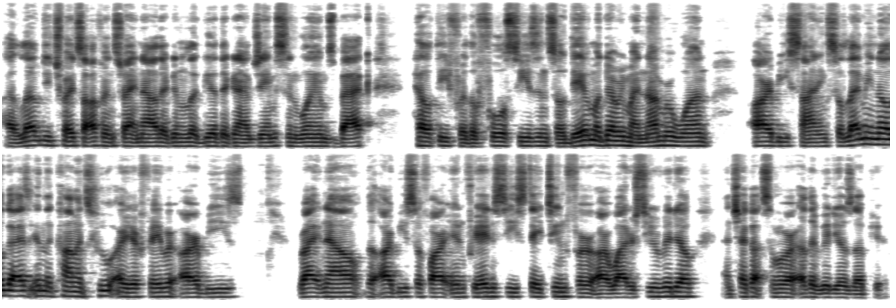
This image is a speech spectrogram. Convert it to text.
I love Detroit's offense right now. They're going to look good. They're going to have Jameson Williams back healthy for the full season. So David Montgomery, my number one RB signing. So let me know, guys, in the comments who are your favorite RBs right now, the RB so far in free agency. Stay tuned for our wide receiver video and check out some of our other videos up here.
